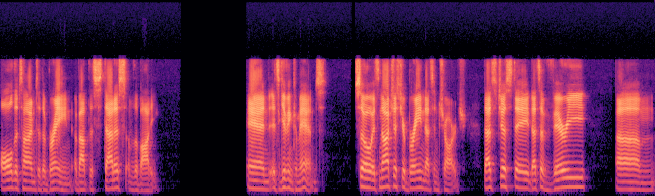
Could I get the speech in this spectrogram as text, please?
all the time to the brain about the status of the body. And it's giving commands. So it's not just your brain that's in charge. That's just a that's a very um,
